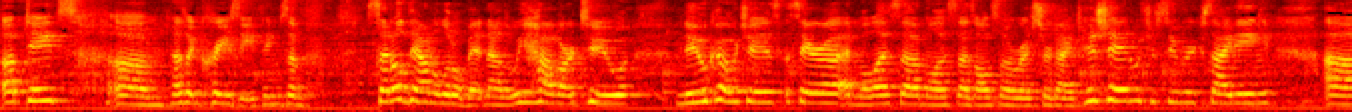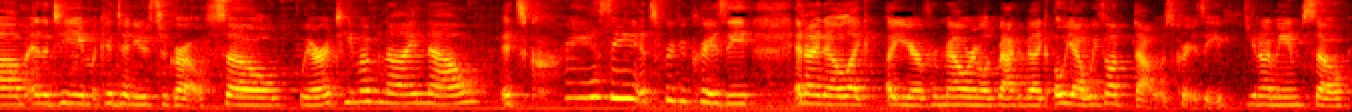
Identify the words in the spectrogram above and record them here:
updates. Um, nothing crazy. Things have settled down a little bit now that we have our two new coaches, Sarah and Melissa. Melissa is also a registered dietitian, which is super exciting. Um, and the team continues to grow. So we are a team of nine now. It's crazy. It's freaking crazy. And I know like a year from now, we're gonna look back and be like, oh yeah, we thought that was crazy. You know what I mean? So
